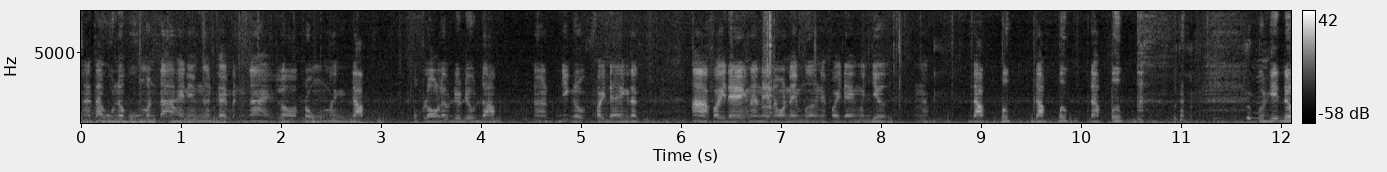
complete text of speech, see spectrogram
นะถ้าอุณหภูมิมันได้เนี่ยเงื่อนไขมันได้รอตรงมันดับผมลองแล้วเดี๋ยวเดี๋ยวดับ นะยิ่งเราไฟแดงสักอ่าไฟแดงนะแน่นอนในเมืองเนี่ยไฟแดงมันเยอะนะดับปุ๊บดับปุ๊บดับปุ๊บคุณคิดดู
